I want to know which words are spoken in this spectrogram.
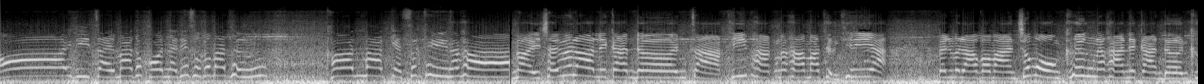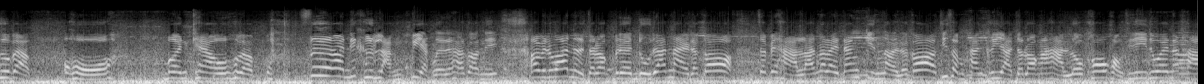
โอ้ยดีใจมากทุกคนในที่สุดก็มาถึงคอนมาร์เก็ตสักทีนะคะ หน่อยใช้เวลาในการเดินจากที่พักนะคะ มา ถึงที่นี่อะเป็นเวลาประมาณชั่วโมงครึ่งนะคะ ในการเดินคือแบบโอ้โหเบิร์นแคลแบบเสื้อนี่คือหลังเปียกเลยนะคะ ตอนนี้เอาเป็นว่าเดี๋ยวจะลองไปเดินดูด้านใน แล้วก็จะไปหาร้านอะไรนั่งกินหน่อย แล้วก็ที่สำคัญคืออยากจะลองอาหารโลคอลของที่นี่ด้วยนะคะ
